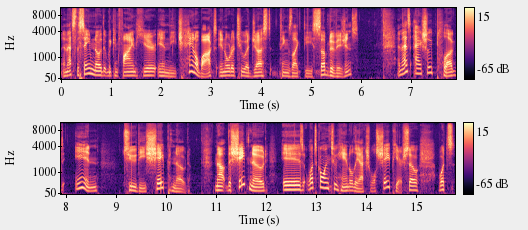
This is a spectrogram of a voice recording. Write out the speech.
and that's the same node that we can find here in the channel box in order to adjust things like the subdivisions. And that's actually plugged in to the shape node. Now, the shape node is what's going to handle the actual shape here. So what's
